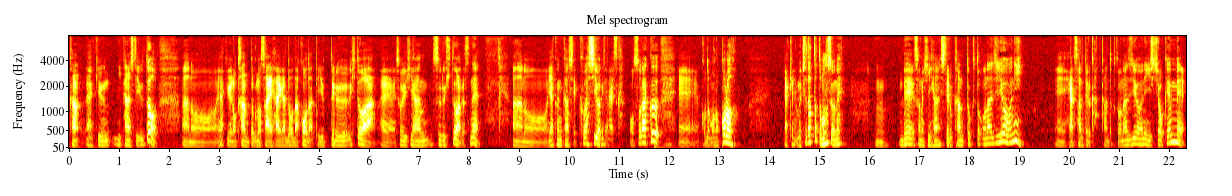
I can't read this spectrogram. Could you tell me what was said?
か野球に関して言うとあの野球の監督の采配がどうだこうだって言ってる人は、えー、そういう批判する人はですねあの野球に関して詳しいわけじゃないですか。おそらく、えー、子供の頃野球に夢中だったと思うんですよね。うん、でその批判してる監督と同じように、えー、批判されてるか。監督と同じように一生懸命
